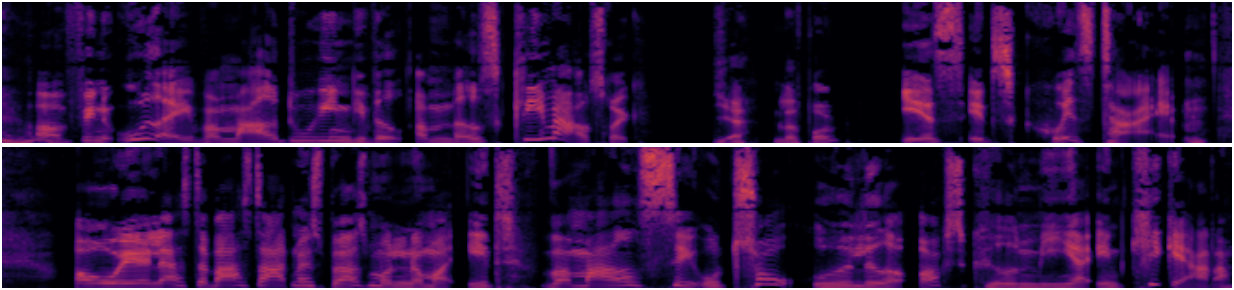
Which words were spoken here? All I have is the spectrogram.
uh. og finde ud af, hvor meget du egentlig ved om mads klimaaftryk. Ja, lad os prøve. Yes, it's quiz time. Og øh, lad os da bare starte med spørgsmål nummer et. Hvor meget CO2 udleder oksekød mere end kikærter?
